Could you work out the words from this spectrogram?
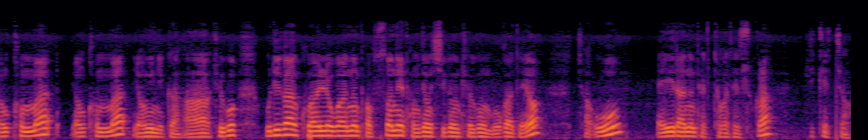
0,0,0이니까 아 결국 우리가 구하려고 하는 법선의 방정식은 결국 뭐가 돼요? 자, O, A라는 벡터가 될 수가 있겠죠.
